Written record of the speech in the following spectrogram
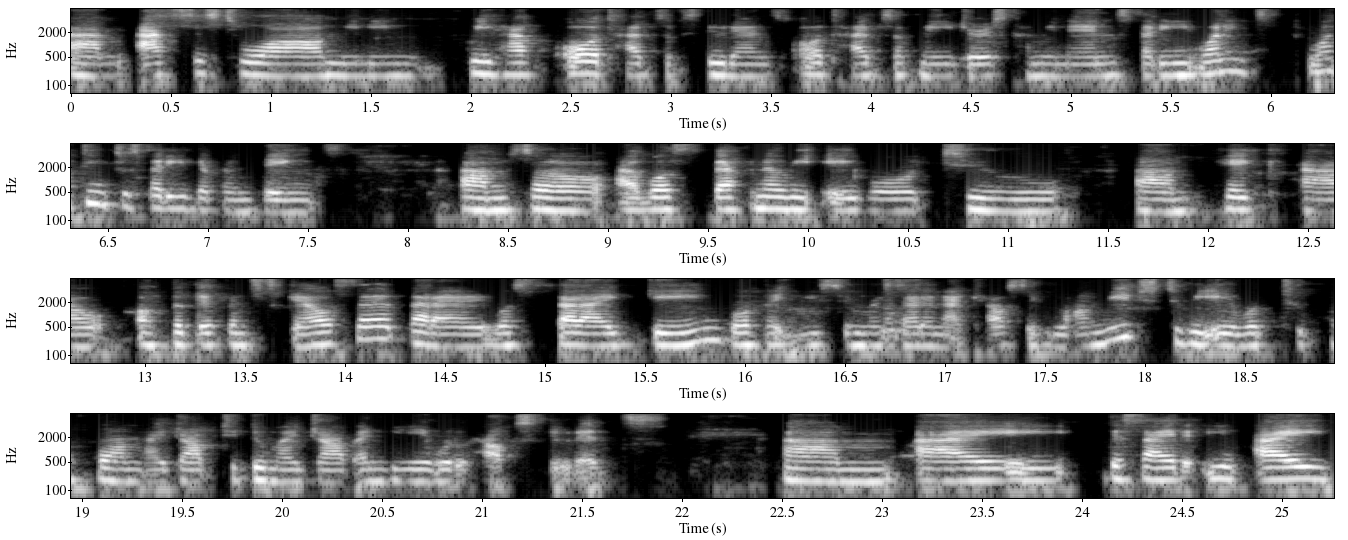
um, access to all meaning we have all types of students all types of majors coming in studying wanting to, wanting to study different things um, so i was definitely able to um, pick out of the different skill set that i was that i gained both at uc merced and at cal state long beach to be able to perform my job to do my job and be able to help students um, i decided i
